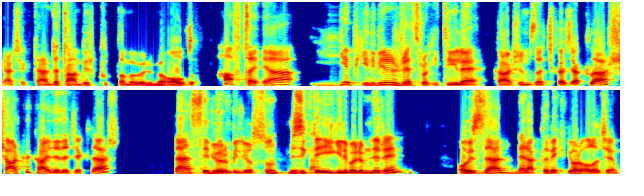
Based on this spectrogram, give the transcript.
Gerçekten de tam bir kutlama bölümü oldu. Haftaya yepyeni bir retro hitiyle karşımıza çıkacaklar. Şarkı kaydedecekler. Ben seviyorum biliyorsun müzikle ilgili bölümleri. O yüzden merakla bekliyor olacağım.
